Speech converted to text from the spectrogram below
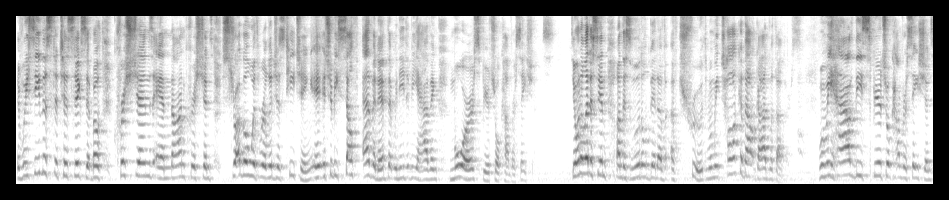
If we see the statistics that both Christians and non Christians struggle with religious teaching, it, should be self evident that we need to be having more spiritual conversations. Do you want to let us in on this little bit of, of truth? When we talk about God with others, when we have these spiritual conversations,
